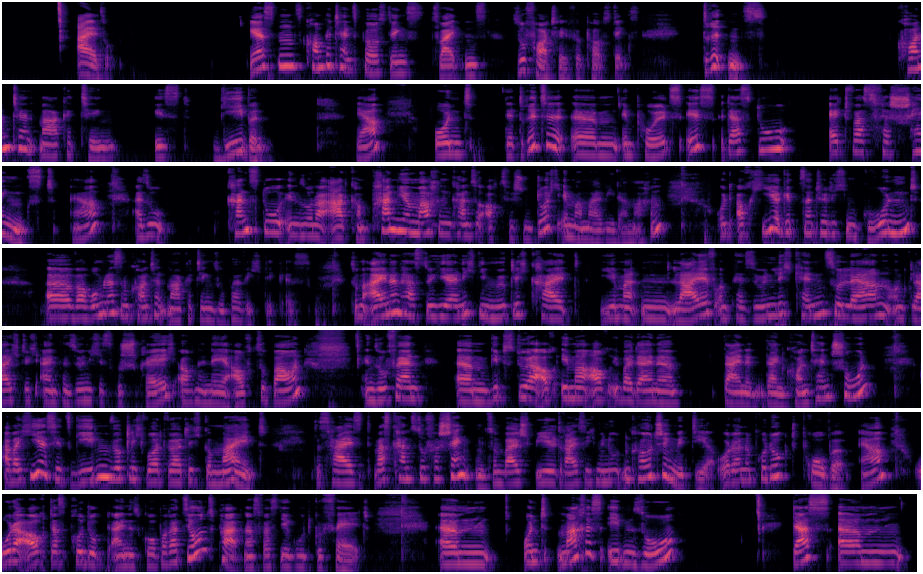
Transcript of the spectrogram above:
Also, Erstens Kompetenzpostings, zweitens Soforthilfe-Postings. Drittens, Content Marketing ist geben. Ja, und der dritte ähm, Impuls ist, dass du etwas verschenkst. Ja? Also kannst du in so einer Art Kampagne machen, kannst du auch zwischendurch immer mal wieder machen. Und auch hier gibt es natürlich einen Grund, äh, warum das im Content Marketing super wichtig ist. Zum einen hast du hier nicht die Möglichkeit, jemanden live und persönlich kennenzulernen und gleich durch ein persönliches Gespräch auch eine Nähe aufzubauen. Insofern ähm, gibst du ja auch immer auch über deine, deine, dein Content schon. Aber hier ist jetzt geben wirklich wortwörtlich gemeint. Das heißt, was kannst du verschenken? Zum Beispiel 30 Minuten Coaching mit dir oder eine Produktprobe, ja? Oder auch das Produkt eines Kooperationspartners, was dir gut gefällt. Ähm, und mach es eben so, dass ähm,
